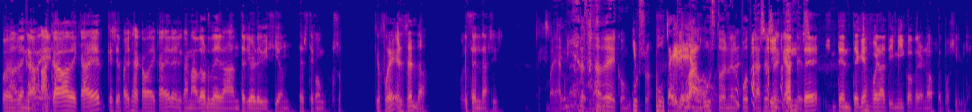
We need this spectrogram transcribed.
Pues Al venga, acaba de caer, que sepáis que acaba de caer el ganador de la anterior edición de este concurso. ¿Qué fue? El Zelda. Fue el Zelda, sí. Vaya Qué mierda de concurso. Puta Qué idea. mal vamos. gusto en el podcast ese que haces. Intenté, intenté que fuera Tímico, pero no fue posible.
